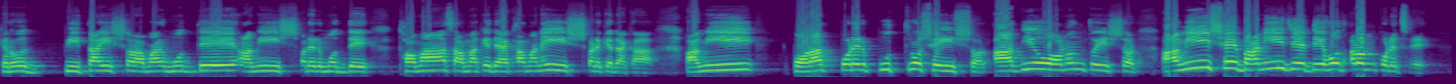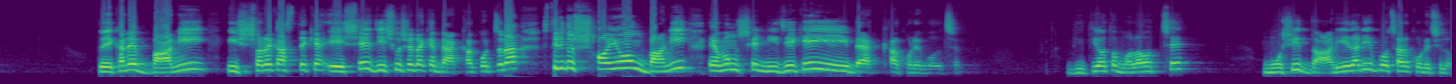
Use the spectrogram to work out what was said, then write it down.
কেন? পিতা ঈশ্বর আমার মধ্যে, আমি ঈশ্বরের মধ্যে। থমাস, আমাকে দেখা মানেই ঈশ্বরকে দেখা। আমি পরাৎপরের পুত্র সেই ঈশ্বর, আদি ও অনন্ত ঈশ্বর। আমি সে বাণী যে দেহ ধারণ করেছে। তো এখানে বাণী ঈশ্বরের কাছ থেকে এসে যিশু সেটাকে ব্যাখ্যা করছে না। তিনি তো স্বয়ং বাণী এবং সে নিজেকেই ব্যাখ্যা করে বলছেন দ্বিতীয়ত বলা হচ্ছে মসজিদ দাঁড়িয়ে দাঁড়িয়ে প্রচার করেছিল।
